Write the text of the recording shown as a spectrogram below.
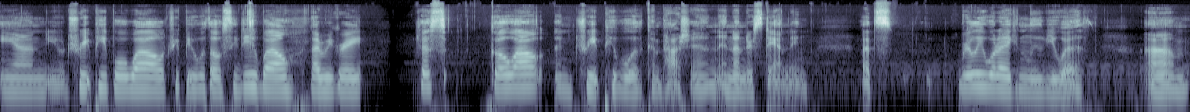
and you know treat people well, treat people with OCD well. That'd be great. Just go out and treat people with compassion and understanding. That's really what I can leave you with. Um,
